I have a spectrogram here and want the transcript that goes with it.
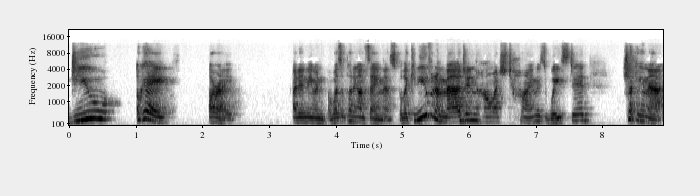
do you okay, all right. I didn't even I wasn't planning on saying this, but like can you even imagine how much time is wasted checking that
